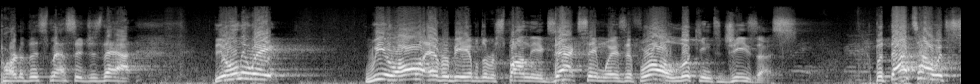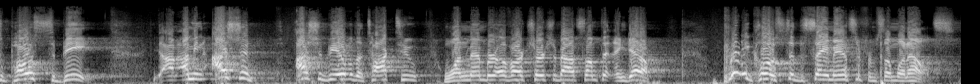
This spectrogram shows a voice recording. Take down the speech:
Part of this message is that. The only way we will all ever be able to respond the exact same way is if we're all looking to Jesus. But that's how it's supposed to be. I mean, I should, I should be able to talk to one member of our church about something and get a pretty close to the same answer from someone else.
